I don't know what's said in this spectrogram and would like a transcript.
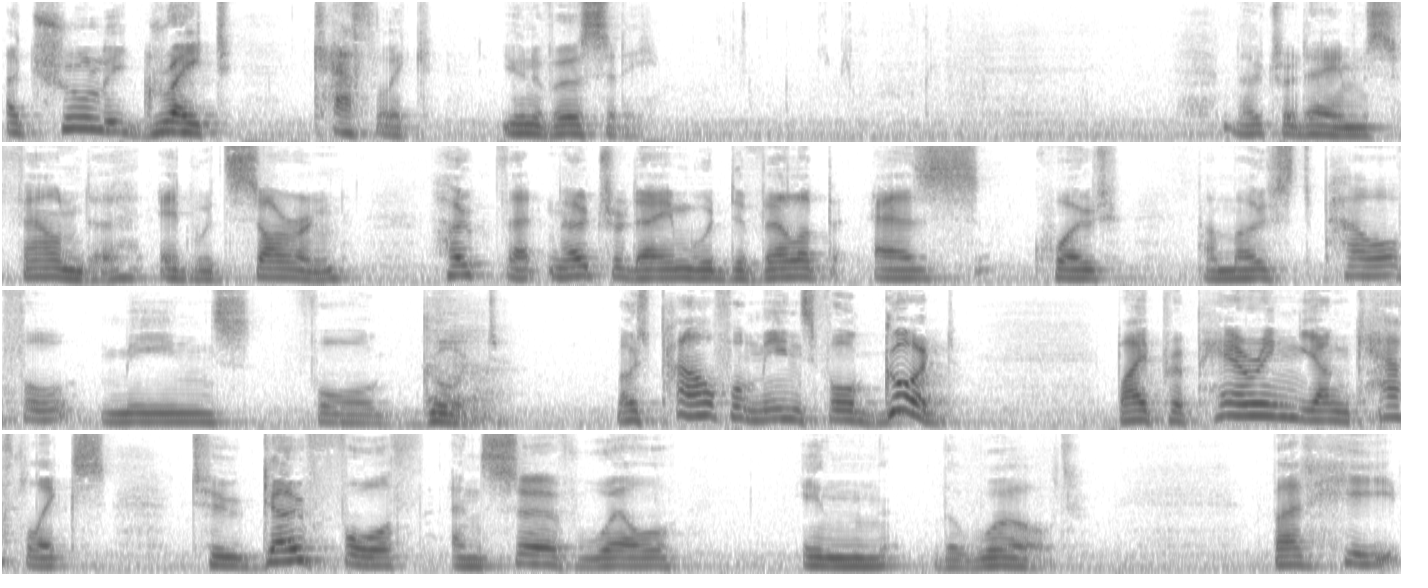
a truly great Catholic university. Notre Dame's founder, Edward Sorin, hoped that Notre Dame would develop as, quote, a most powerful means for good. Most powerful means for good by preparing young Catholics to go forth and serve well in the world. But he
